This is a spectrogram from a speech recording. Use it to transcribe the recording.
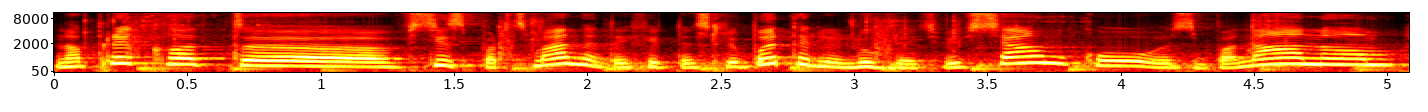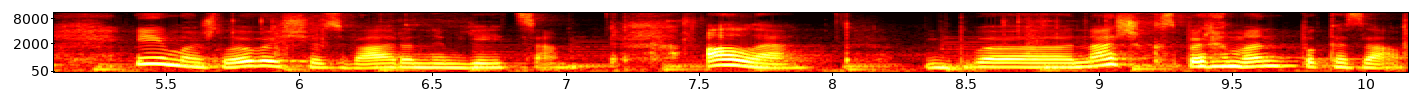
Наприклад, е, всі спортсмени та фітнес-любителі люблять вівсянку з бананом і, можливо, ще з вареним яйцем. Але Наш експеримент показав,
